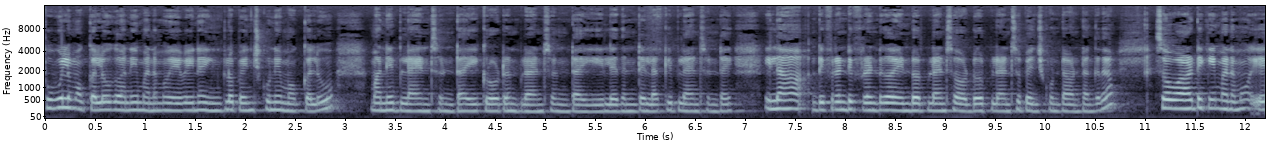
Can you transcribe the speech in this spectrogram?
పువ్వుల మొక్కలు కానీ మనము ఏవైనా ఇంట్లో పెంచుకునే మొక్కలు మనీ ప్లాంట్స్ ఉంటాయి క్రోటన్ ప్లాంట్స్ ఉంటాయి లేదంటే లక్కీ ప్లాంట్స్ ఉంటాయి. ఇలా డిఫరెంట్ డిఫరెంట్గా ఇండోర్ ప్లాంట్స్ అవుట్డోర్ ప్లాంట్స్ పెంచుకుంటూ ఉంటాం కదా. సో వాటికి మనము ఏ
